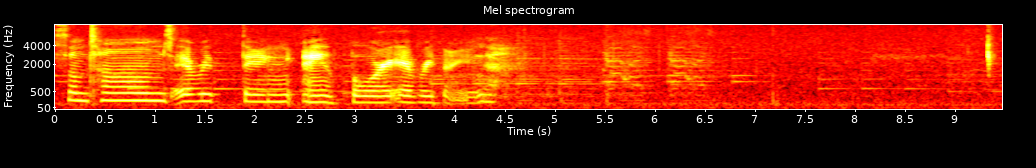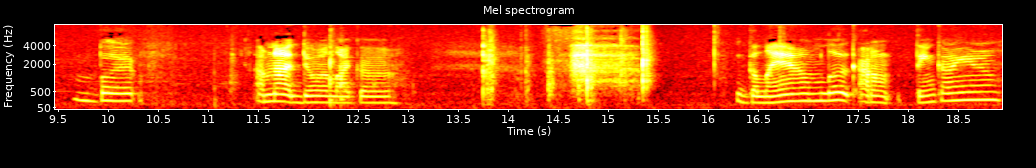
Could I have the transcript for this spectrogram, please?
Sometimes everything ain't for everything. But I'm not doing like a glam look. I don't think I am.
